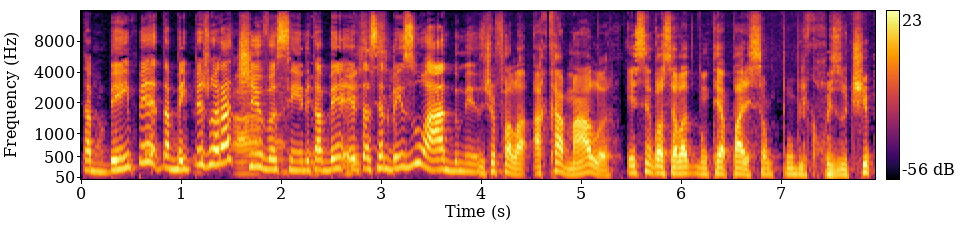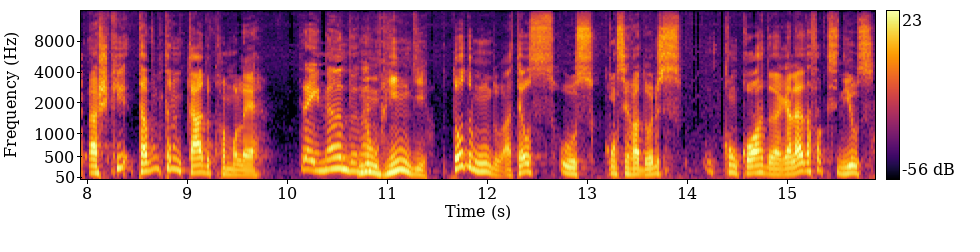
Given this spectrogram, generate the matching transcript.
Tá bem pe- tá bem pejorativo Ah, assim, ele é, tá bem, ele tá sendo bem zoado mesmo. Deixa eu falar, a Kamala, esse negócio dela não ter aparição pública, coisa do tipo, acho que estavam trancado com a mulher Treinando, né? num ringue. Todo mundo, até os, os conservadores concorda, a galera da Fox News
